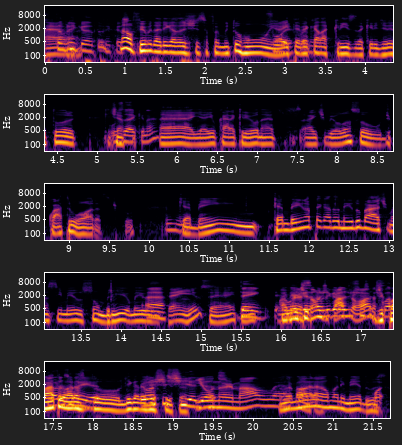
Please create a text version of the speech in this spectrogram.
É, Tô brincando, tô brincando. Não, o filme da Liga da Justiça foi muito ruim. Foi, aí teve aquela crise daquele diretor que o tinha. Zack, né? É, e aí o cara criou, né? A HBO lançou o de quatro horas, tipo, Uhum. que é bem. Que é bem na pegada meio do Batman, assim, meio sombrio, meio. É. Tem isso? Tem, Tem. tem. tem Uma versão a de Liga da quatro Justiça horas? De quatro horas meia. do Liga da Eu Justiça. assisti, E o normal é. O normal era uma hora e meia, duas.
